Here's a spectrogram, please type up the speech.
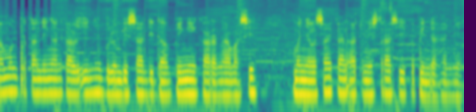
Namun pertandingan kali ini belum bisa didampingi karena masih menyelesaikan administrasi kepindahannya.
